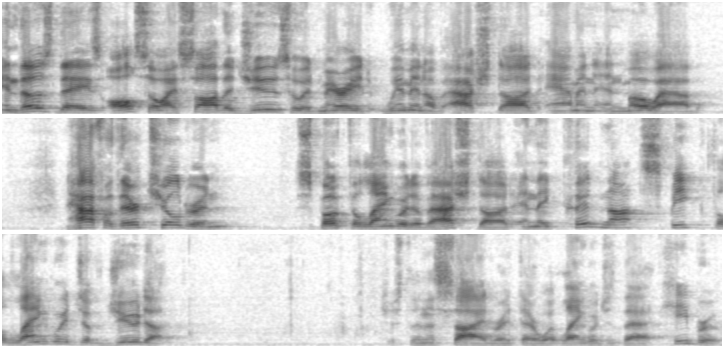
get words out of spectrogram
In those days also I saw the Jews who had married women of Ashdod, Ammon, and Moab. Half of their children spoke the language of Ashdod, and they could not speak the language of Judah. Just an aside right there. What language is that? Hebrew.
